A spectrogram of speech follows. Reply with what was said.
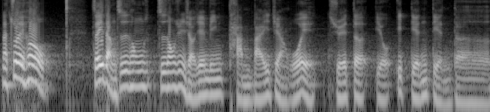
那最后这一档资通资通讯小尖兵，坦白讲，我也觉得有一点点的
